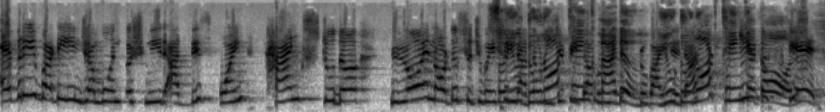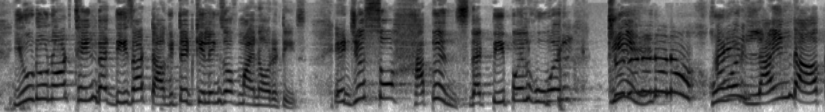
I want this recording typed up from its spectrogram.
everybody in Jammu and Kashmir at this point, thanks to the law and order situation. So you that do the not think, madam, you do not think at all, scared. you do not think that these are targeted killings of minorities. It just so happens that people who were killed, no, no, no. who I- were lined up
